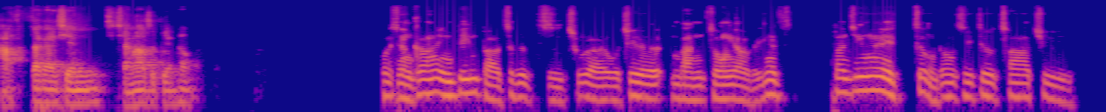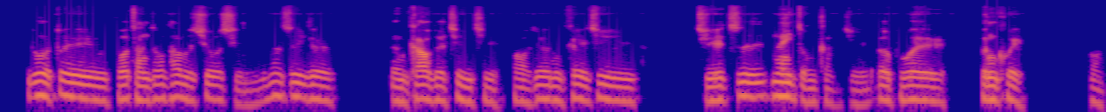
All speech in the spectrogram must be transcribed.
好，大概先讲到这边哈。我想刚刚迎宾把这个指出来，我觉得蛮重要的，因为但因为这种东西就差距，如果对佛禅宗他们修行，那是一个。很高的境界哦，就是你可以去觉知那一种感觉，而不会崩溃哦。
